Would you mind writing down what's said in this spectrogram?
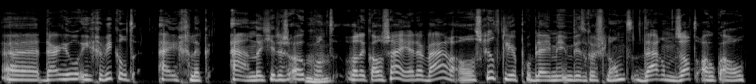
eh, daar heel ingewikkeld eigenlijk aan. Dat je dus ook, want wat ik al zei, hè, er waren al schildklierproblemen in Wit-Rusland. Daarom zat ook al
